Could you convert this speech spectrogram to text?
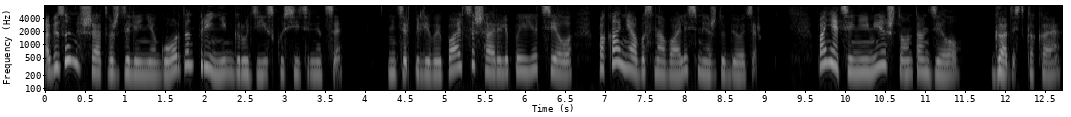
Обезумевший от вожделения Гордон приник к груди искусительницы. Нетерпеливые пальцы шарили по ее телу, пока не обосновались между бедер. Понятия не имею, что он там делал. Гадость какая.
